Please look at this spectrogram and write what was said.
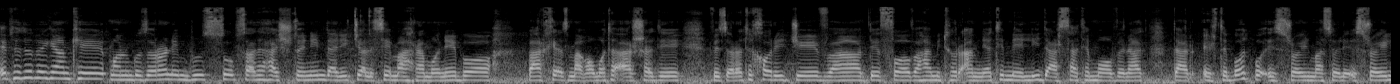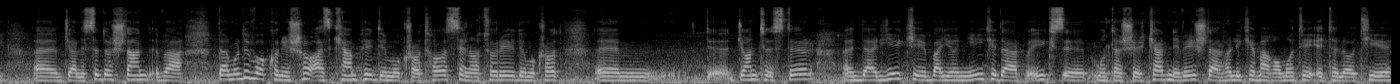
ابتدا بگم که قانونگذاران امروز صبح ساعت 8 نیم در یک جلسه محرمانه با برخی از مقامات ارشد وزارت خارجه و دفاع و همینطور امنیت ملی در سطح معاونت در ارتباط با اسرائیل مسائل اسرائیل جلسه داشتند و در مورد واکنش ها از کمپ دموکرات ها سناتور دموکرات جان تستر در یک بیانیه‌ای که در ایکس منتشر کرد نوشت در حالی که مقامات اطلاعاتی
